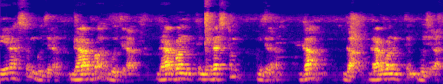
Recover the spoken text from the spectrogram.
ఏ రాష్ట్రం? గుజరాత్. గార్బా గుజరాత్. గార్బా నృత్యం ఏ రాష్ట్రం? గుజరాత్. గా గా. గార్బా నృత్యం గుజరాత్.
